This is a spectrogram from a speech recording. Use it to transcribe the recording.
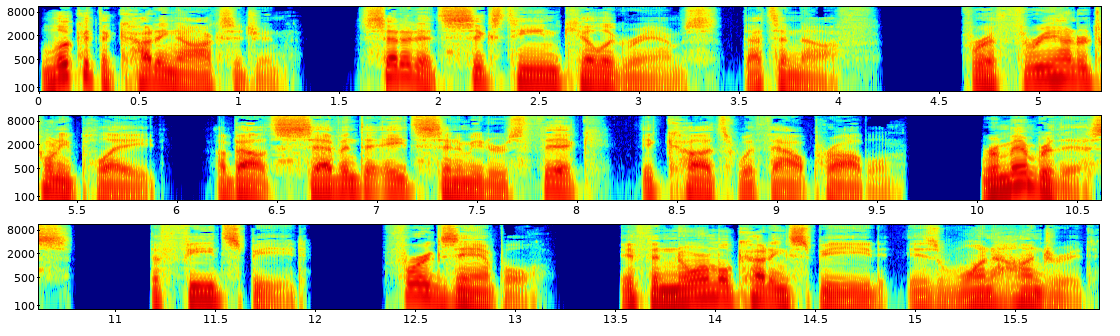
Look at the cutting oxygen. Set it at 16 kilograms. That's enough. For a 320 plate, about 7 to 8 centimeters thick, it cuts without problem. Remember this, the feed speed. For example, if the normal cutting speed is 100,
